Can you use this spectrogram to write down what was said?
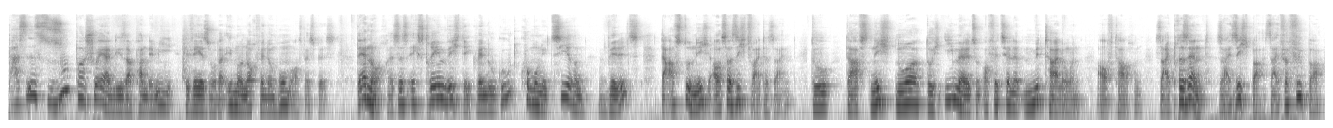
Das ist super schwer in dieser Pandemie gewesen oder immer noch, wenn du im Homeoffice bist. Dennoch, es ist extrem wichtig, wenn du gut kommunizieren willst, darfst du nicht außer Sichtweite sein. Du darfst nicht nur durch E-Mails und offizielle Mitteilungen auftauchen. Sei präsent, sei sichtbar, sei verfügbar.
